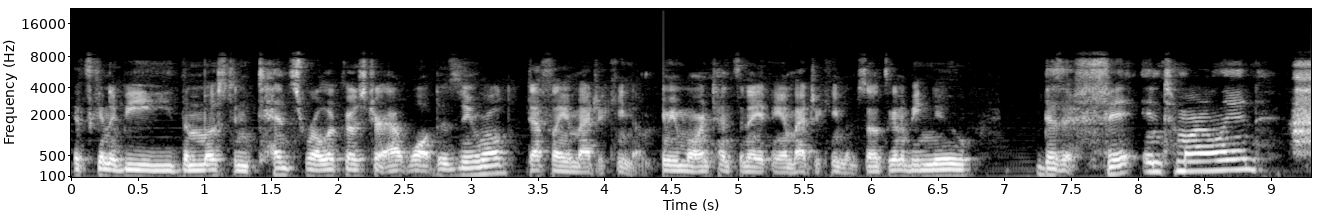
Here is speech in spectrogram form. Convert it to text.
It's going to be the most intense roller coaster at Walt Disney World. Definitely in Magic Kingdom. It's going to be more intense than anything in Magic Kingdom. So it's going to be new. Does it fit in Tomorrowland?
